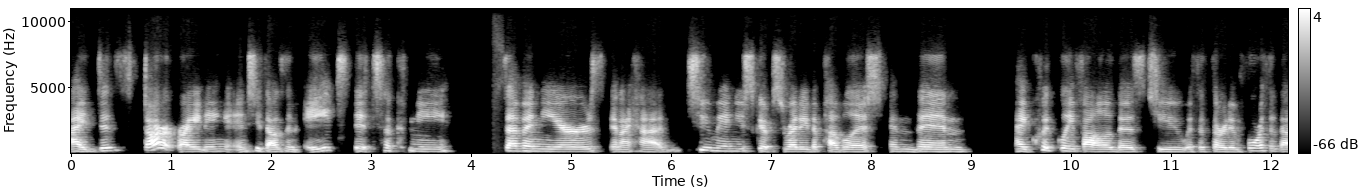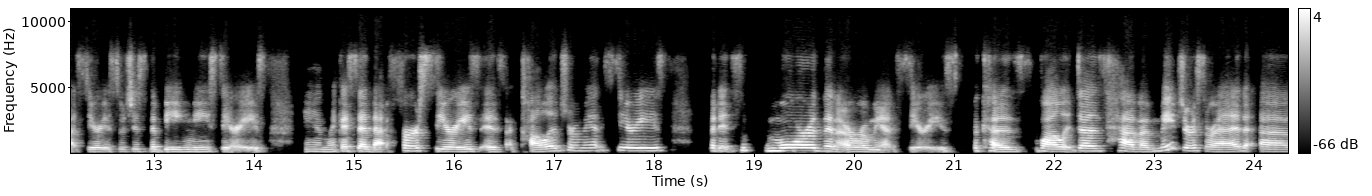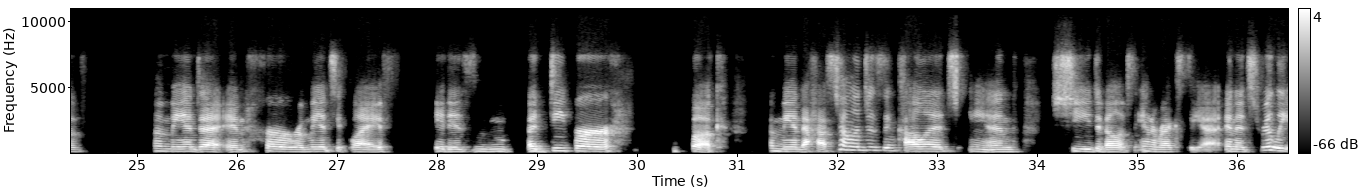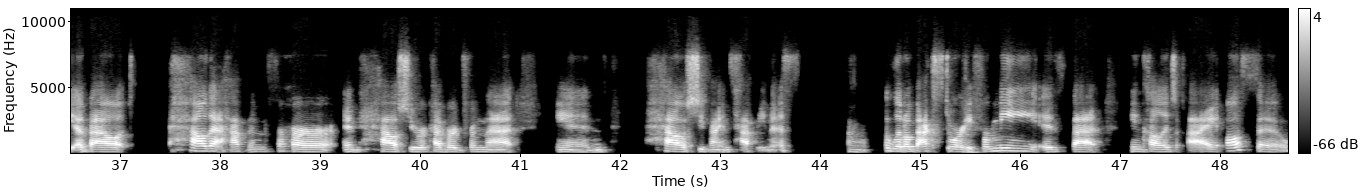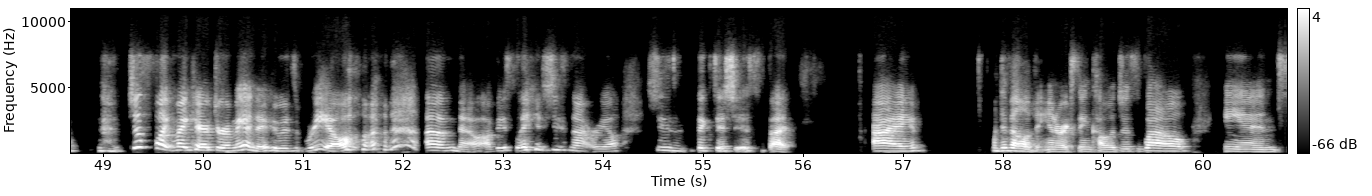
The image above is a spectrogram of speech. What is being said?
I did start writing in 2008. It took me seven years and I had two manuscripts ready to publish. And then I quickly followed those two with the third and fourth of that series, which is the Being Me series. And like I said, that first series is a college romance series but it's more than a romance series because while it does have a major thread of Amanda and her romantic life, it is a deeper book. Amanda has challenges in college and she develops anorexia. And it's really about how that happened for her and how she recovered from that and how she finds happiness. Uh, a little backstory for me is that in college, I also, just like my character Amanda, who is real, um, no, obviously she's not real, she's fictitious, but I developed anorexia in college as well. And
